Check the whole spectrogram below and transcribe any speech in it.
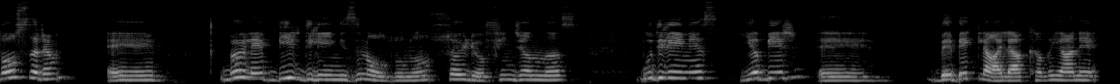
Dostlarım, e, böyle bir dileğinizin olduğunu söylüyor fincanınız. Bu dileğiniz ya bir e, bebekle alakalı yani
